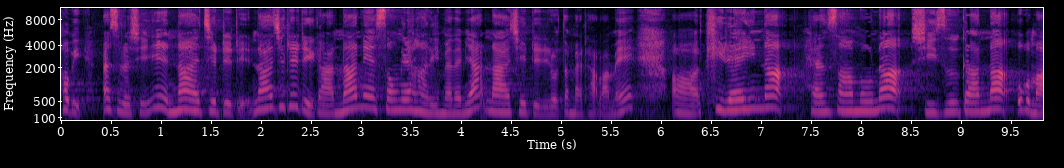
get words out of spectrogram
ဟုတ်ပြီအဲ့ဆိုလို့ရှိရင် na adjective တွေ na adjective တွေကနာနဲ့ဆုံးတဲ့ဟာတွေမှန်တယ်ဗျ na adjective တွေလို့သတ်မှတ်ထားပါမယ်အာခီရေနာဟန်ဆာမူနာရှီဇူကာနာဥပမာ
